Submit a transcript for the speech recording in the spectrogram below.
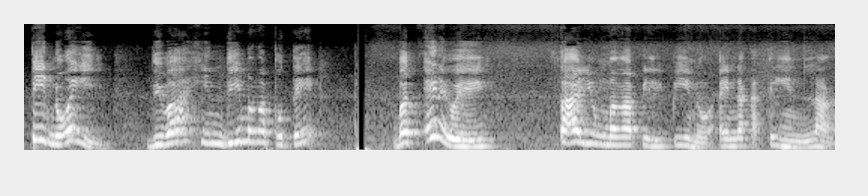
Pinoy. 'Di ba? Hindi mga puti. But anyway, tayong mga Pilipino ay nakatingin lang,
